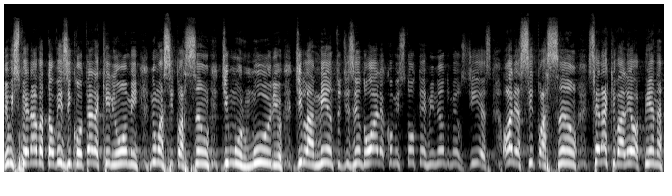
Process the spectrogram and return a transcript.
Eu esperava talvez encontrar aquele homem numa situação de murmúrio, de lamento, dizendo: Olha como estou terminando meus dias, olha a situação, será que valeu a pena?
